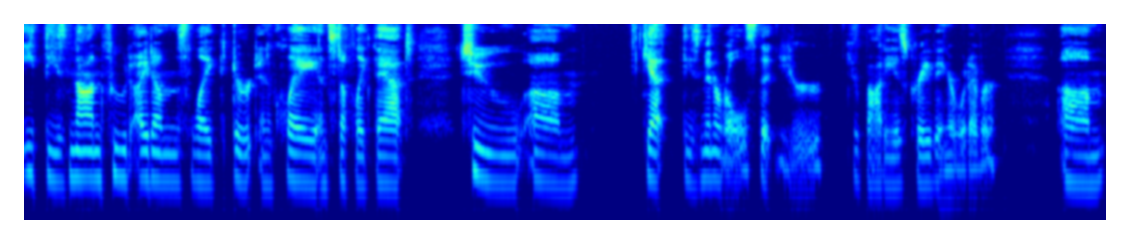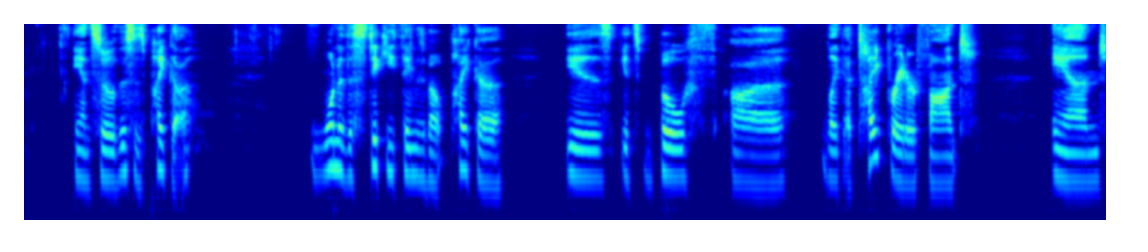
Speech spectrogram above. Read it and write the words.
eat these non-food items like dirt and clay and stuff like that to um, get these minerals that your your body is craving or whatever. Um, and so this is pica. One of the sticky things about pica is it's both uh, like a typewriter font, and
